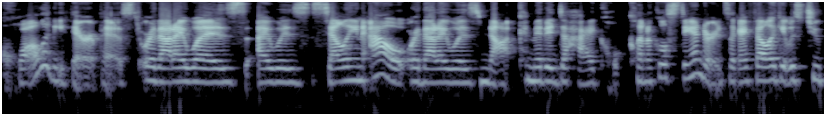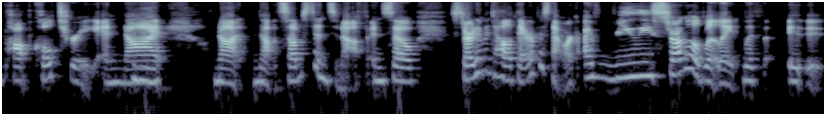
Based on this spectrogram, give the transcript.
quality therapist or that I was I was selling out or that I was not committed to high cl- clinical standards. Like I felt like it was too pop culture and mm-hmm. not not not substance enough. And so starting the teletherapist network I really struggled with like with it, it,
